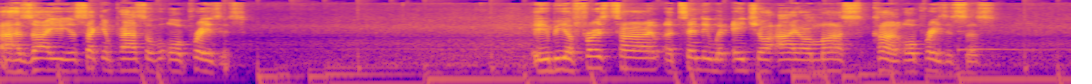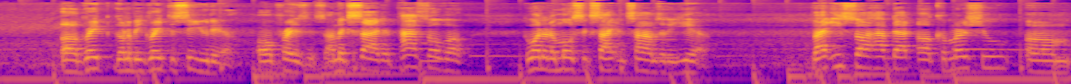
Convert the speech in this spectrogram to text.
Ahaziah, your second Passover, all praises. It'll be your first time attending with HRI or Mas Khan. All praises, sis. Uh, great, gonna be great to see you there. All praises. I'm excited. Passover, one of the most exciting times of the year. Right, Esau have that uh, commercial. Um,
